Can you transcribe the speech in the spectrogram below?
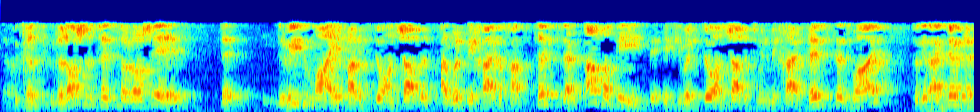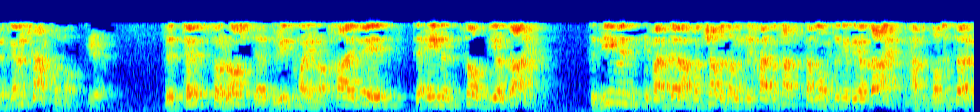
to Because the Rosh and the Rosh is that the reason why if I were to do on Shabbos I wouldn't be chayav b'chaz. Tosfos says alpha p if you were to do on Shabbos you wouldn't be chayav. Tosfos says why? Because I don't know if it's going to trap or not. Yeah. The Tosfos Rosh says the reason why you're not chayav is the ain't tzod b'yadayim. Because even if I set up on Shabbos I wouldn't be chayav b'chaz because I'm not doing it b'yadayim. It happens on its own.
